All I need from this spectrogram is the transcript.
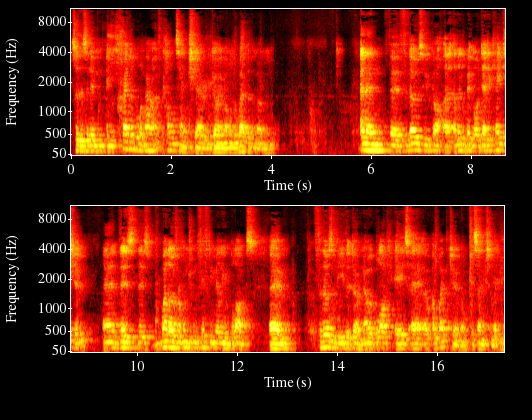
So there's an incredible amount of content sharing going on on the web at the moment. And then for, for those who've got a, a little bit more dedication, uh, there's, there's well over 150 million blogs. Um, for those of you that don't know, a blog is a, a, web journal, essentially.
